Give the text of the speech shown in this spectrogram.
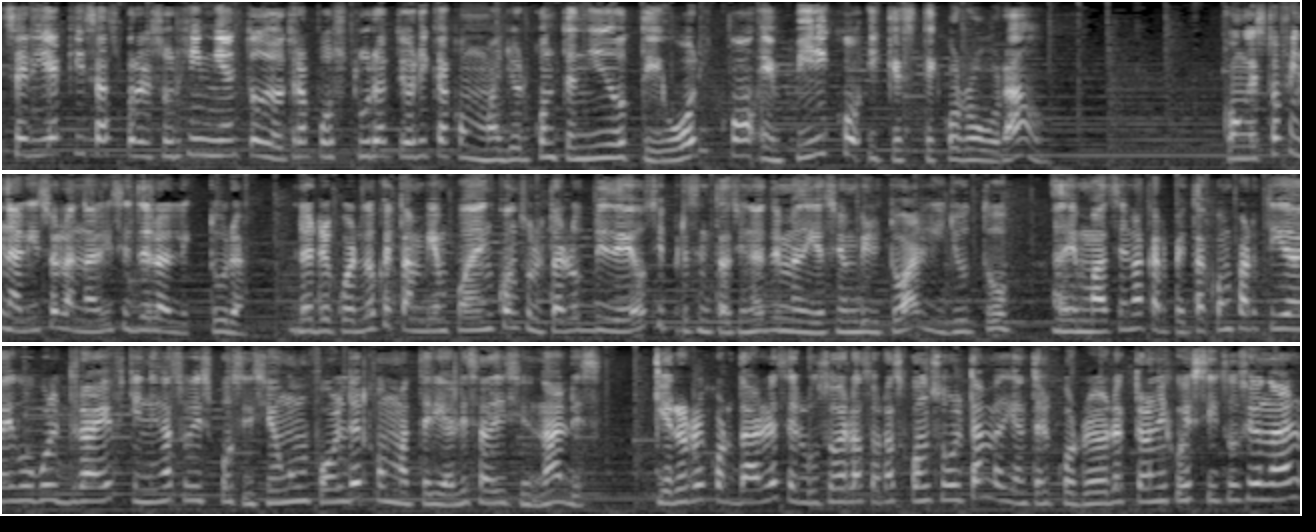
sería quizás por el surgimiento de otra postura teórica con mayor contenido teórico, empírico y que esté corroborado. Con esto finalizo el análisis de la lectura. Les recuerdo que también pueden consultar los videos y presentaciones de mediación virtual y YouTube. Además, en la carpeta compartida de Google Drive tienen a su disposición un folder con materiales adicionales. Quiero recordarles el uso de las horas consulta mediante el correo electrónico institucional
